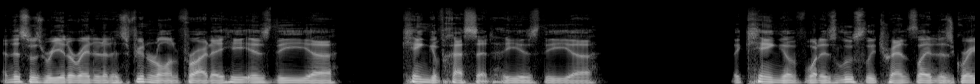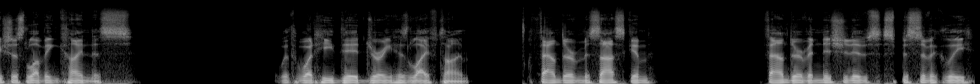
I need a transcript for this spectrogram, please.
and this was reiterated at his funeral on Friday, he is the uh, king of chesed. He is the uh, the king of what is loosely translated as gracious loving kindness with what he did during his lifetime. Founder of Misaskim, founder of initiatives specifically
